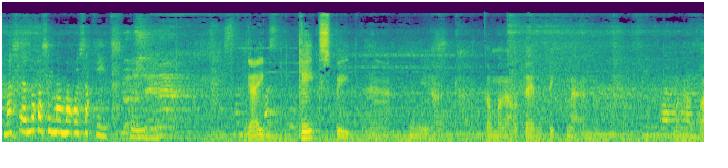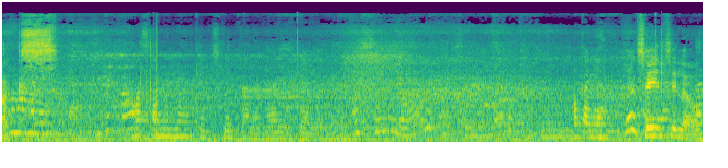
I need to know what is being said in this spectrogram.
Mas ano kasi mama ko sa Kate Spade. Guy, Kate Spade. Ayan. Ito mga authentic na ano, mga bags. Mas ano yung Kate Spade talaga, yung Kevin. Ay, sino? Baka yan. Yan, sale sila oh.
